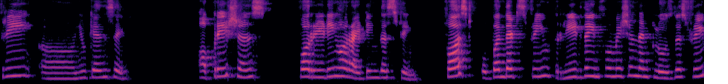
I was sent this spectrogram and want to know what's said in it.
three, uh, you can say, operations for reading or writing the stream. First, open that stream, read the information, then close the stream.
